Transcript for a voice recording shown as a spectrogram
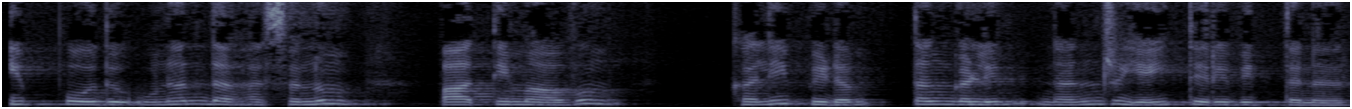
இப்போது உணர்ந்த ஹசனும் பாத்திமாவும் கலீப்பிடம் தங்களின் நன்றியை தெரிவித்தனர்.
